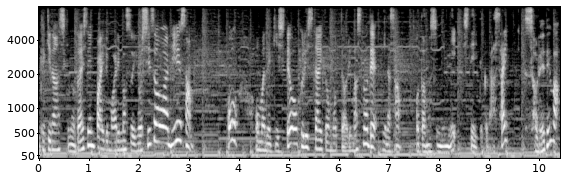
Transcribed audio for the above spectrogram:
劇団四季の大先輩でもあります、吉沢理恵さんをお招きしてお送りしたいと思っておりますので、皆さんお楽しみにしていてください。それでは、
